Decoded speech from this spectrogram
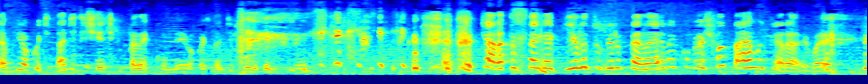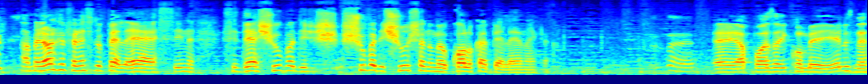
já viu a quantidade de gente que o Pelé comeu, a quantidade de filho que ele tem? cara, tu pega aquilo, tu vira o Pelé e vai comer os fantasmas, cara. Vai... A melhor referência do Pelé é assim, né? Se der chuva de chuva de Xuxa no meu colo, cai Pelé, né, cara? é. é. após aí comer eles, né?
